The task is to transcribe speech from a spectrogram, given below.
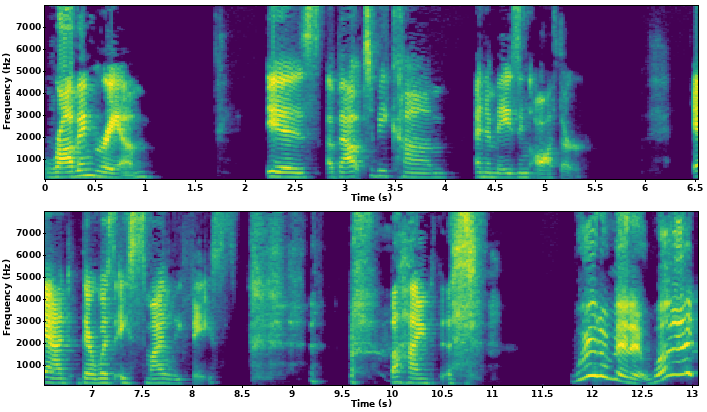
Robyn Graham is about to become an amazing author. and there was a smiley face behind this. Wait a minute, what?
